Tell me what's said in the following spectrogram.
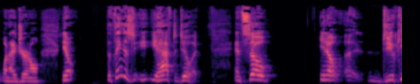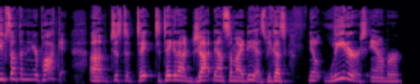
when I journal. You know, the thing is you have to do it, and so you know, uh, do you keep something in your pocket uh, just to take to take it out and jot down some ideas? Because you know, leaders, Amber,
